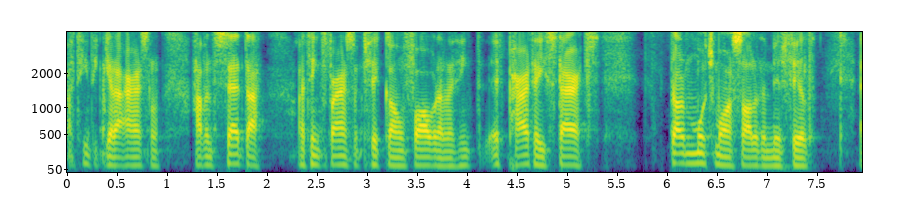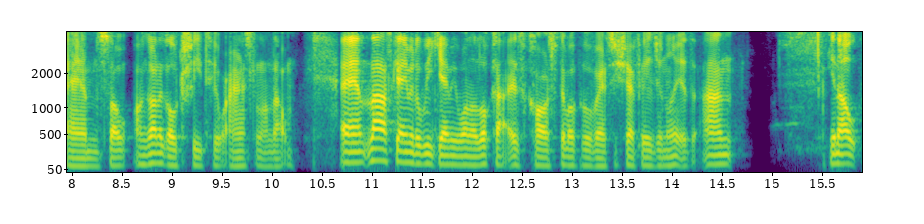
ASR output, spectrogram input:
I, think they can get at Arsenal. Having said that, I think if Arsenal click going forward, and I think if Partey starts, they're much more solid in midfield. Um, so I'm going to go 3 2 Arsenal on that one. Um, last game of the weekend we want to look at is, of course, Liverpool versus Sheffield United. And, you know,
